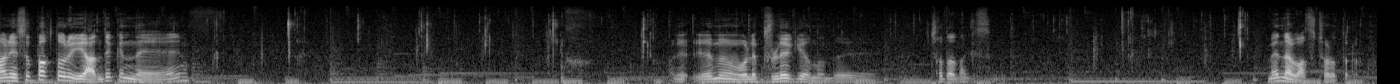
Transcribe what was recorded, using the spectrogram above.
아니 스팍돌이 안 됐겠네. 얘, 얘는 원래 블랙이었는데 처단하겠습니다. 맨날 와서 저러더라고.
